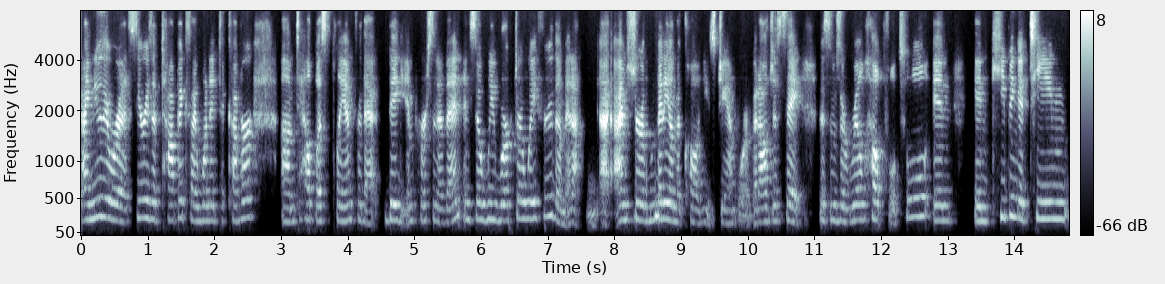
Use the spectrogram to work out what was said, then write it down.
I knew there were a series of topics I wanted to cover um, to help us plan for that big in person event. And so we worked our way through them. And I, am sure many on the call use Jamboard, but I'll just say this was a real helpful tool in in keeping a team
